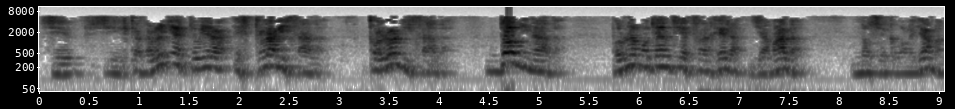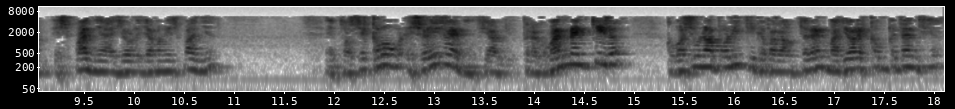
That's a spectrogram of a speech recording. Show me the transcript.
Si, si Cataluña estuviera esclavizada, colonizada, dominada por una potencia extranjera llamada, no sé cómo le llaman, España, ellos le llaman España, entonces ¿cómo? eso es irrenunciable. Pero como es mentira, como es una política para obtener mayores competencias,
